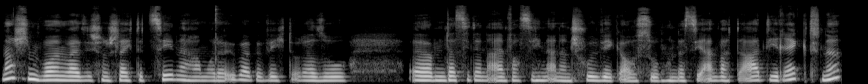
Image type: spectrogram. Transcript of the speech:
naschen wollen, weil sie schon schlechte Zähne haben oder Übergewicht oder so, dass sie dann einfach sich einen anderen Schulweg aussuchen, dass sie einfach da direkt, ne?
